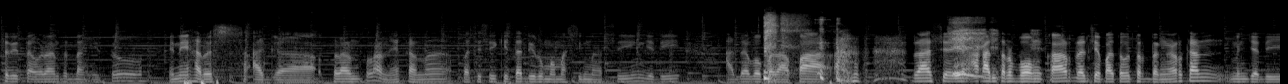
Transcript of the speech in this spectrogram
cerita orang tentang itu ini harus agak pelan-pelan ya karena posisi kita di rumah masing-masing jadi ada beberapa rahasia yang akan terbongkar dan siapa tahu terdengar kan menjadi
